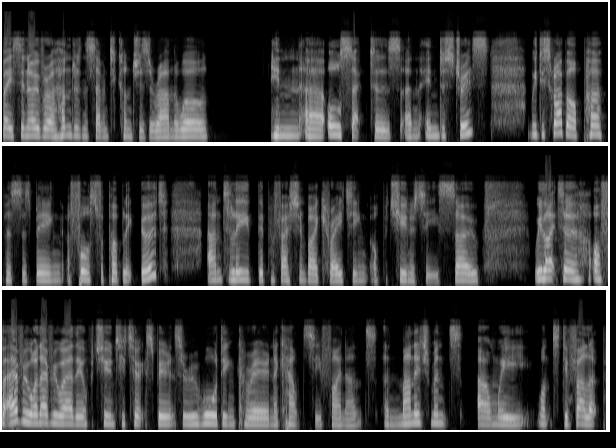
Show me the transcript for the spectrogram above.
based in over 170 countries around the world, in uh, all sectors and industries. We describe our purpose as being a force for public good and to lead the profession by creating opportunities. So, we like to offer everyone everywhere the opportunity to experience a rewarding career in accountancy, finance, and management. And we want to develop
